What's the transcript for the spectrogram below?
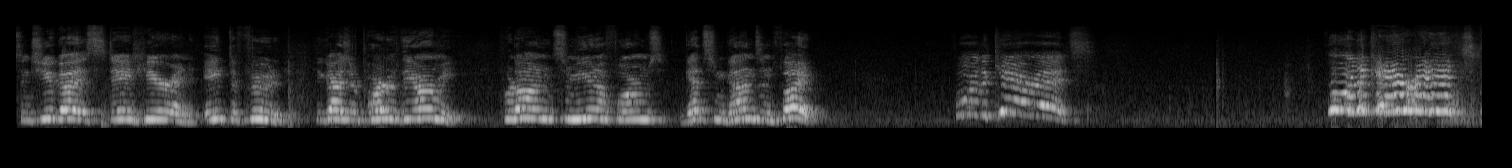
Since you guys stayed here and ate the food, you guys are part of the army. Put on some uniforms, get some guns, and fight. For the carrots! For the carrots!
